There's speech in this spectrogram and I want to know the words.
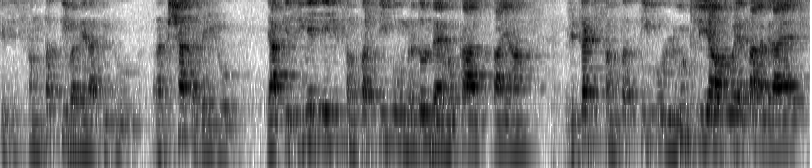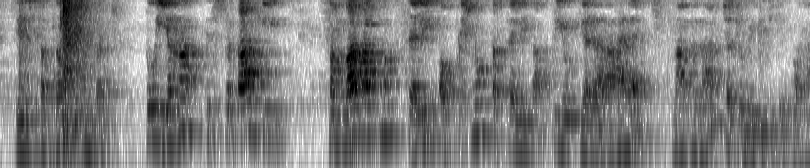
किसी संपत्ति वगैरह की तू रक्षा कर रही हो, या किसी ने तेरी संपत्ति को मृदुल वैभव का यहाँ विकट संपत्ति को लूट लिया हो, ऐसा लग रहा है, तेरे शब्दों को सुनकर तो यहाँ इस प्रकार की संवादात्मक शैली और प्रश्नोत्तर शैली का प्रयोग किया जा रहा है नाथलाल चतुर्वेदी जी के द्वारा।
